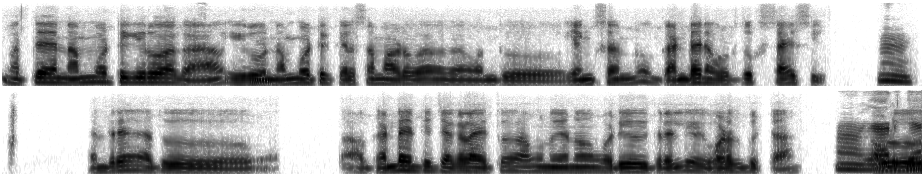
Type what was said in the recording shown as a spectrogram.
ಮತ್ತೆ ನಮ್ಮೊಟ್ಟಿಗಿರುವಾಗ ಇರು ನಮ್ಮೊಟ್ಟಿಗೆ ಕೆಲಸ ಮಾಡುವಾಗ ಒಂದು ಹೆಂಗ್ಸನ್ನು ಗಂಡನ ಹೊಡೆದು ಸಾಯಿಸಿ. ಹ್ಮ್. ಅಂದ್ರೆ ಅದು ಆ ಗಂಡ ಹೆಂಡತಿ ಜಗಳ ಆಯ್ತು ಅವನು ಏನೋ ಹೊಡೆಯೋ ಇದ್ರಲ್ಲಿ ಹೊಡೆದ್ ಬಿಟ್ಟ. ಹಾ ಅವಳು ಯಾರಿಗೆ?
